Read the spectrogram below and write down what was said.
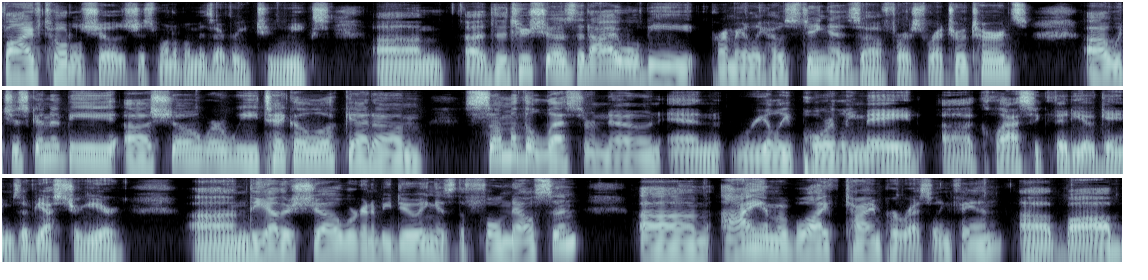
five total shows, just one of them is every two weeks. Um, uh, the two shows that I will be primarily hosting is uh, first Retro Turds, uh, which is going to be a show where we take a look at um, some of the lesser known and really poorly made uh, classic video games of yesteryear. Um, the other show we're going to be doing is the Full Nelson. Um, I am a lifetime pro wrestling fan. Uh, Bob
